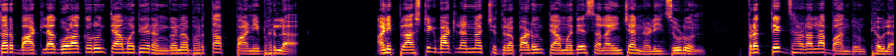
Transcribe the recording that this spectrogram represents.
तर बाटल्या गोळा करून त्यामध्ये रंग न भरता पाणी भरलं आणि प्लास्टिक बाटल्यांना छिद्र पाडून त्यामध्ये सलाईंच्या नळी जोडून प्रत्येक झाडाला बांधून ठेवलं.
